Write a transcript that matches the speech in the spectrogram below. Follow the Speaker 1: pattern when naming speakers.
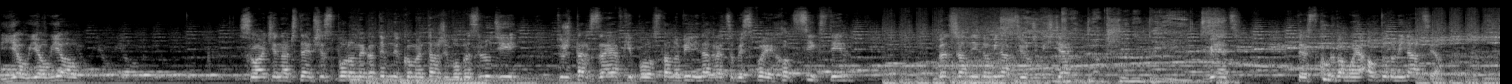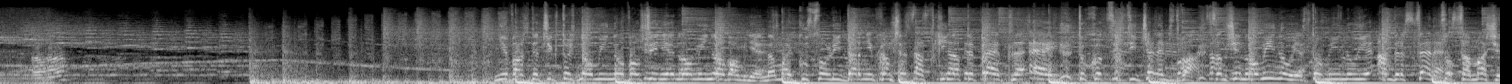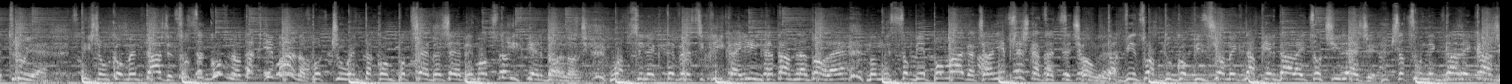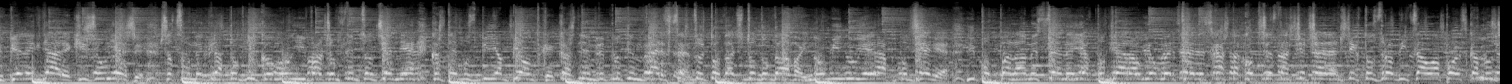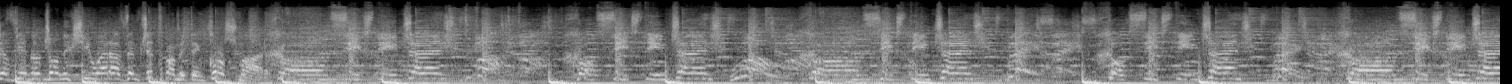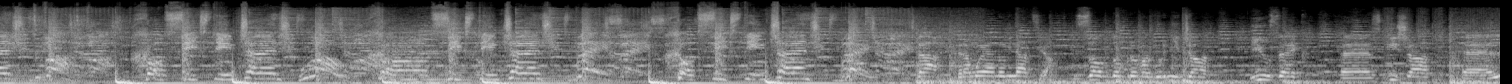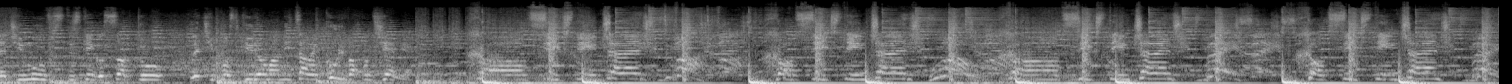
Speaker 1: Yo, yo, yo. Słuchajcie, naczytałem się sporo negatywnych komentarzy wobec ludzi, którzy tak z zajawki postanowili nagrać sobie swoje Hot 16 bez żadnej nominacji oczywiście. Więc to jest kurwa moja autonominacja. Aha.
Speaker 2: Nieważne czy ktoś nominował czy nie nominował mnie. Na majku solidarnie pcham szesnastki na te pętle Ej, to Hot City Challenge 2 Sam się nominuję, zdominuję underscenę Co sama się truje? Piszą komentarze, co za gówno, tak nie wolno. Poczułem taką potrzebę, żeby mocno ich pierdolnąć. Łap synek te wersji, klikaj linka tam na dole. Mamy sobie pomagać, a nie przeszkadzać se ciągle. Tak więc łap długopis ziomek, napierdalaj co ci leży. Szacunek dla lekarzy, pielęgniarek i żołnierzy. Szacunek ratownikom, oni walczą z tym codziennie. Każdemu zbijam piątkę, każdym wyplutym wersem Chcesz coś dodać, to dodawaj, nominuję rap pod ziemię I podpalamy scenę, jak podjarał ją Mercedes Hashtag od 16 challenge, niech to zrobi cała Polska W ludziach zjednoczonych siła, razem przetrwamy ten koszmar. Hot 16 Challenge. 2 Hot 16 Challenge. Wow. Hot 16 Challenge. Blaze. Hot 16 Challenge. Blaze. Hot 16 Challenge 2 Hot 16 Challenge Wow! Hot 16 Challenge Blaze! Hot 16 Challenge Blaze!
Speaker 1: Ta, ta moja nominacja. Ząd Dąbrowa Górnicza, Józek, e, z Gisza, e, leci Move z tyskiego sortu, leci Boski Roman i całe kurwa podziemie.
Speaker 2: Hot 16 Challenge 2 Hot 16 Challenge Wow! Hot 16 Challenge Blaze! Hot 16 Challenge Blaze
